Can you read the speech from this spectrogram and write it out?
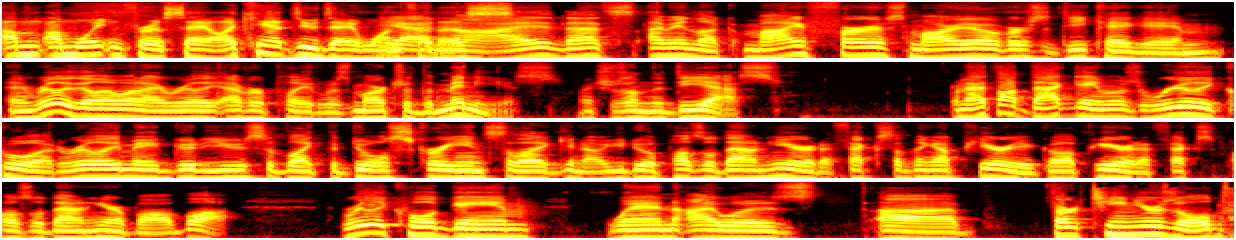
I'm I'm waiting for a sale. I can't do day one yeah, for this. No, I, that's I mean, look, my first Mario versus DK game, and really the only one I really ever played was March of the Minis, which was on the DS. And I thought that game was really cool. It really made good use of like the dual screens to like, you know, you do a puzzle down here, it affects something up here, you go up here, it affects a puzzle down here, blah blah. Really cool game when I was uh 13 years old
